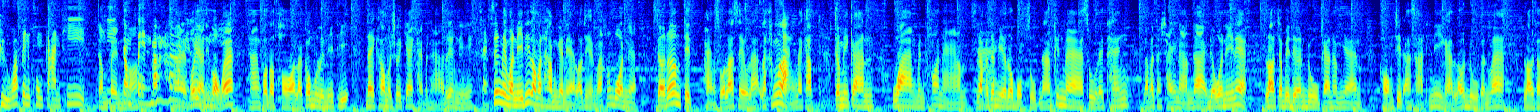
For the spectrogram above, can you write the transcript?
ถือว่าเป็นโครงการที่จำเป็นที่เนอะ จำเป็นมากๆใช่ในเพราะอย่างที่บอกว่าทางปตท แล้วก็มูลนิธิได้เข้ามาช่วยแก้ไขปัญหาเรื่องนี้ ใช่ค่ะ ซึ่งในวันนี้ที่เรามาทำกันเนี่ยเราจะเห็นว่าข้างบนเนี่ยจะเริ่มติดแผงโซลาร์เซลล์แล้วและข้างหลังนะครับจะมีการ วางเป็นท่อน้ำแล้วก็จะมีระบบสูบน้ำขึ้นมาสู่ในแท้งแล้วก็จะใช้น้ำได้ เดี๋ยววันนี้เนี่ยเราจะไปเดินดูการทำงานของจิตอาสาที่นี่กันแล้วดูกันว่าเราจะ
